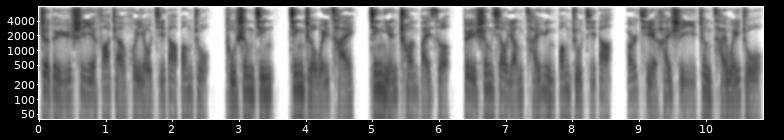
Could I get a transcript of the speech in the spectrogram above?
这对于事业发展会有极大帮助。土生金，金者为财，今年穿白色，对生肖羊财运帮助极大，而且还是以正财为主。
